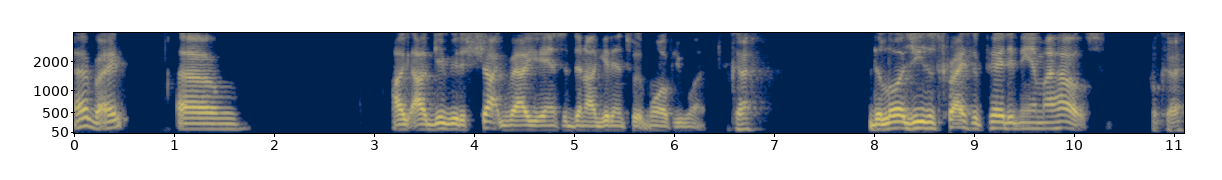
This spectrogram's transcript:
All right. Um, I'll, I'll give you the shock value answer, then I'll get into it more if you want. Okay. The Lord Jesus Christ appeared to me in my house. Okay.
